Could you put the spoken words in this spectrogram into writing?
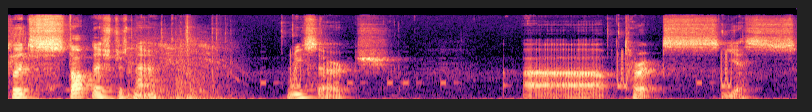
So let's stop this just now. Research. Uh, turrets, yes.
